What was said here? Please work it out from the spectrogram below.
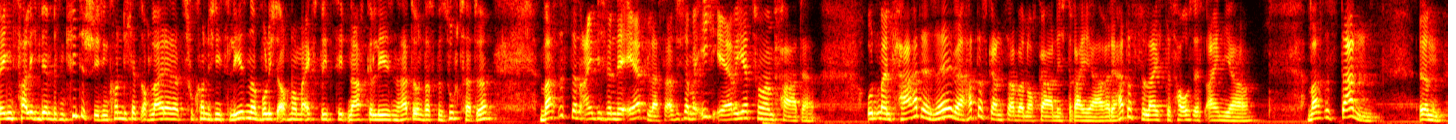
welchen Fall ich wieder ein bisschen kritisch sehe, den konnte ich jetzt auch leider dazu konnte ich nichts lesen, obwohl ich da auch nochmal explizit nachgelesen hatte und was gesucht hatte. Was ist dann eigentlich, wenn der Erblasser, also ich sag mal, ich erbe jetzt von meinem Vater und mein Vater selber hat das Ganze aber noch gar nicht drei Jahre, der hat das vielleicht das Haus erst ein Jahr. Was ist dann? Ähm,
